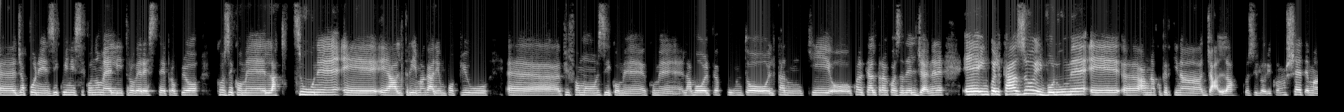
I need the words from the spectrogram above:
eh, giapponesi, quindi secondo me lì trovereste proprio cose come la kitsune e, e altri magari un po' più eh, più famosi come, come, la volpe appunto o il tanuki o qualche altra cosa del genere e in quel caso il volume è, eh, ha una copertina gialla, così lo riconoscete, ma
